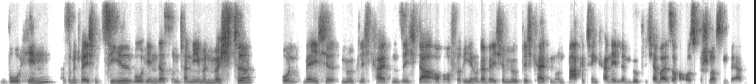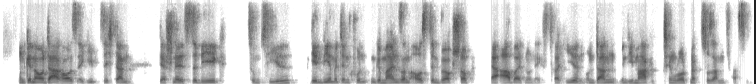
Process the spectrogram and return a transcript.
wohin, also mit welchem Ziel, wohin das Unternehmen möchte und welche Möglichkeiten sich da auch offerieren oder welche Möglichkeiten und Marketingkanäle möglicherweise auch ausgeschlossen werden. Und genau daraus ergibt sich dann der schnellste Weg zum Ziel, den wir mit den Kunden gemeinsam aus dem Workshop erarbeiten und extrahieren und dann in die Marketing Roadmap zusammenfassen.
